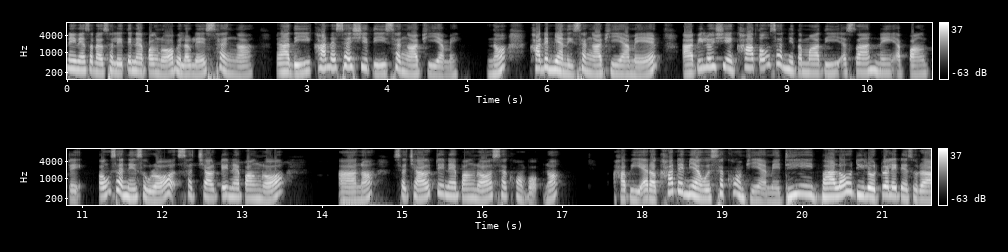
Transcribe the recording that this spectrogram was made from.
နှိမ့်နေဆိုတော့14တင်းနဲ့ပေါင်းတော့ဘယ်လောက်လဲ15ဒါဒီခါ28ဒီ15ဖြစ်ရမယ်နော်ခါတစ်ပြန်ဒီ15ဖြစ်ရမယ်အာပြီးလို့ရှိရင်ခါ32သမားဒီအစားနှိမ့်အပေါင်းတ စ်30နဲ့ဆိုတော့16တိတ်နဲ့ပေါင်းတော့အာနော်16တိတ်နဲ့ပေါင်းတော့ဆက်ခွန်ပေါ့နော်ဟုတ်ပြီအဲ့တော့ခါတဲ့မြန်ကိုဆက်ခွန်ဖြစ်ရမယ်ဒီဘာလို့ဒီလိုတွက်လိုက်တယ်ဆိုတာ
